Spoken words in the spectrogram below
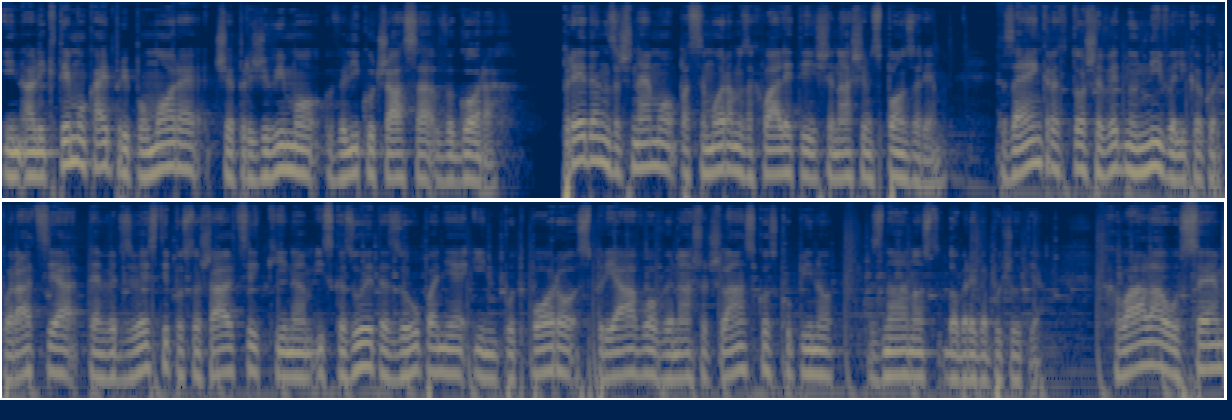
in ali k temu kaj pripomore, če preživimo veliko časa v gorah. Preden začnemo, pa se moram zahvaliti še našim sponzorjem. Zaenkrat to še vedno ni velika korporacija, temveč zvesti poslušalci, ki nam izkazujete zaupanje in podporo s prijavo v našo člansko skupino Znanost dobrega počutja. Hvala vsem,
